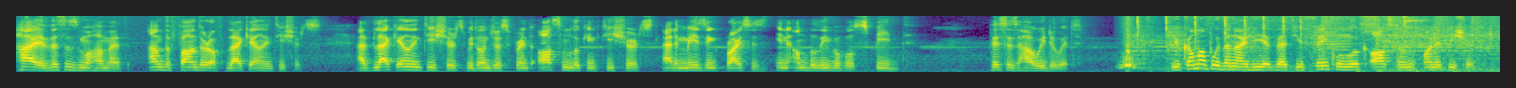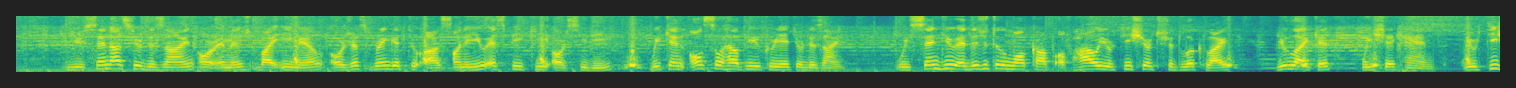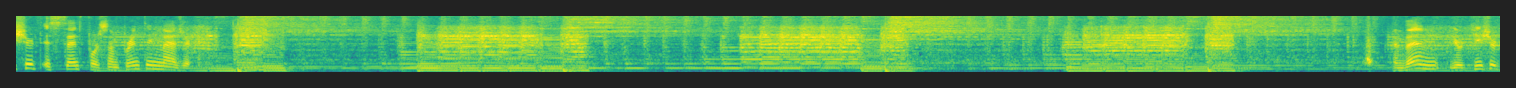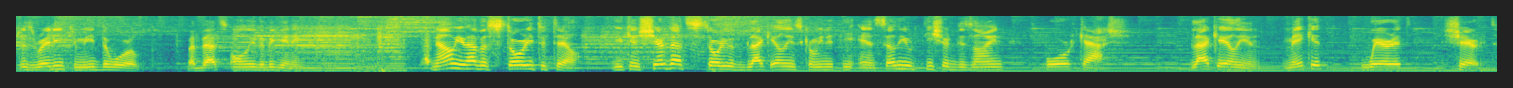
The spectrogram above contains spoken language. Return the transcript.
Hi, this is Mohammed. I'm the founder of Black Alien T-shirts. At Black Alien T-shirts, we don't just print awesome looking T-shirts at amazing prices in unbelievable speed. This is how we do it. You come up with an idea that you think will look awesome on a T-shirt. You send us your design or image by email or just bring it to us on a USB key or CD. We can also help you create your design. We send you a digital mock-up of how your t-shirt should look like. You like it, we shake hands. Your t-shirt is sent for some printing magic. And then your t-shirt is ready to meet the world. But that's only the beginning. Now you have a story to tell. You can share that story with Black Aliens community and sell your t-shirt design for cash. Black Alien, make it, wear it, share it.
